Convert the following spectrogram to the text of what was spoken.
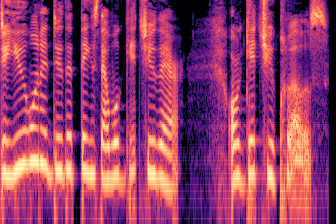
Do you want to do the things that will get you there? Or get you close.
